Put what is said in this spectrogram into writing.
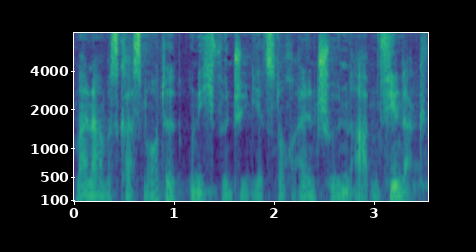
Mein Name ist Carsten Otte und ich wünsche Ihnen jetzt noch einen schönen Abend. Vielen Dank.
